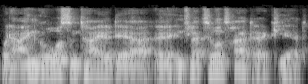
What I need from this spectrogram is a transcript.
oder einen großen Teil der Inflationsrate erklärt.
